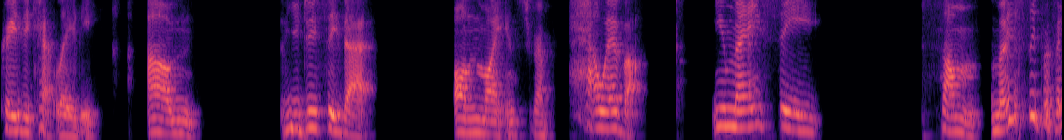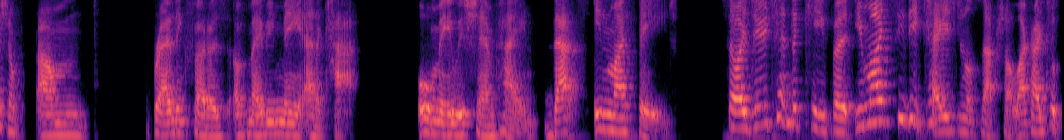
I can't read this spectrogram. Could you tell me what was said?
crazy cat lady, um, you do see that on my Instagram. However, you may see some mostly professional um, branding photos of maybe me and a cat or me with champagne. That's in my feed. So I do tend to keep it. You might see the occasional snapshot. Like I took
